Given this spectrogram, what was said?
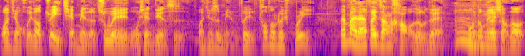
完全回到最前面的数位无线电视，完全是免费的，totally free，而卖的还非常好，对不对？嗯，我们都没有想到。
